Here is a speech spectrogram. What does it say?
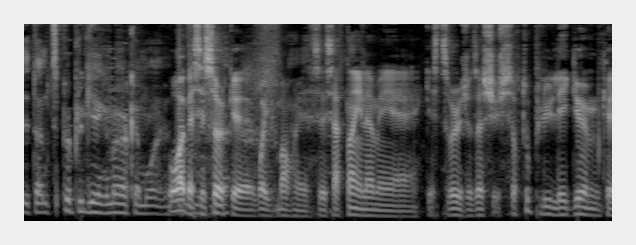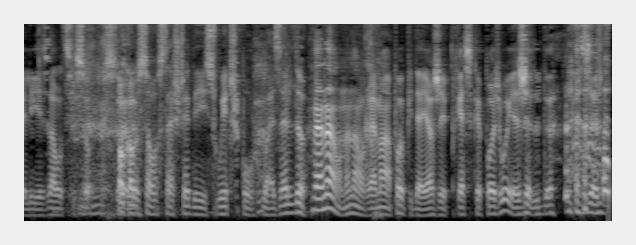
T'es un petit peu plus gamer que moi. là. ouais, ben c'est sûr que, oui, bon, euh, c'est certain, là, mais euh, qu'est-ce que tu veux, je veux dire, je suis surtout plus légume que les autres, c'est surtout C'est ça. pas là. comme si on s'achetait des Switch pour jouer à Zelda. Non, non, non, non, vraiment pas. Puis d'ailleurs, j'ai presque pas joué à Zelda. à Zelda.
